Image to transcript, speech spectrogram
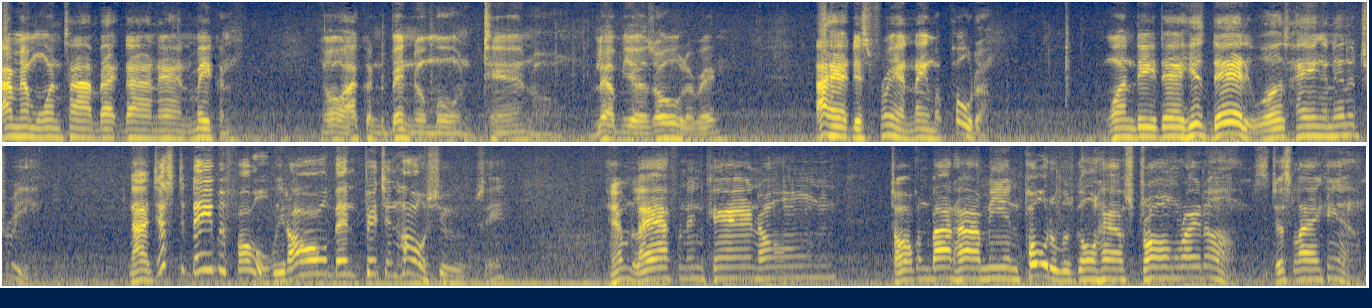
I remember one time back down there in Macon. Oh, I couldn't have been no more than 10 or 11 years old, I reckon. I had this friend named Porter. One day there, his daddy was hanging in a tree. Now, just the day before, we'd all been pitching horseshoes, see? Him laughing and carrying on and talking about how me and Porter was gonna have strong right arms, just like him.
